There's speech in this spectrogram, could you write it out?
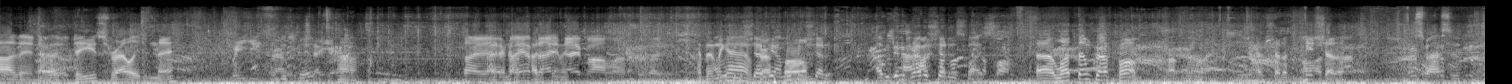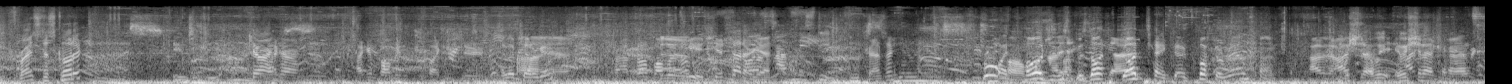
Ah, they know. Uh, they used rally, didn't they? We used rally. Discord? Ah. so yeah. Oh. No, I yeah, don't know, I have don't no, think no armor. So just... And then I'm we oh, have grab bomb. I was gonna grab a Shadow's fight? Uh, let them grab bomb. Oh, no, have shadow. He's shadow. Smash massive. Ryan's discorded. Kill Ryan, kill Ryan. I can bomb it like two. I left Shadow oh, again. yeah. I'm not. Huge. Here's again. Transfer. Bro, I Oh told you this was not God tank. Don't fuck around, cunt. I don't know. We should, we, we should have trans.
